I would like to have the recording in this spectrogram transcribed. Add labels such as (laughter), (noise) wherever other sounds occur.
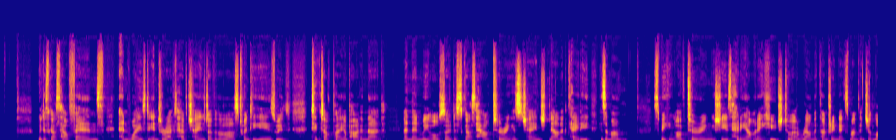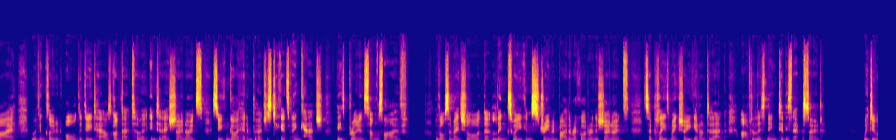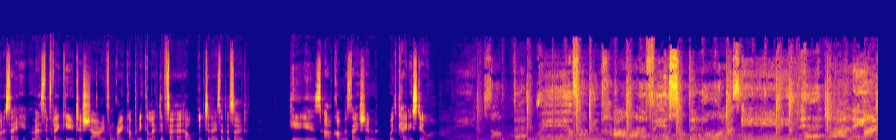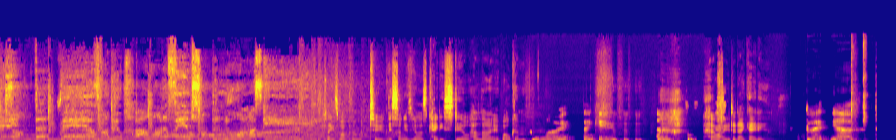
We discuss how fans and ways to interact have changed over the last 20 years, with TikTok playing a part in that. And then we also discuss how touring has changed now that Katy is a mum. Speaking of touring, she is heading out on a huge tour around the country next month in July. We've included all the details of that tour in today's show notes, so you can go ahead and purchase tickets and catch these brilliant songs live. We've also made sure that links where you can stream and buy the record are in the show notes, so please make sure you get onto that after listening to this episode. We do want to say a massive thank you to Shari from Great Company Collective for her help with today's episode. Here is our conversation with Katy Steele. To This Song Is Yours, Katy Steele. Hello, welcome. Hello, thank you. (laughs) How are you today, Katy? good, yeah.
